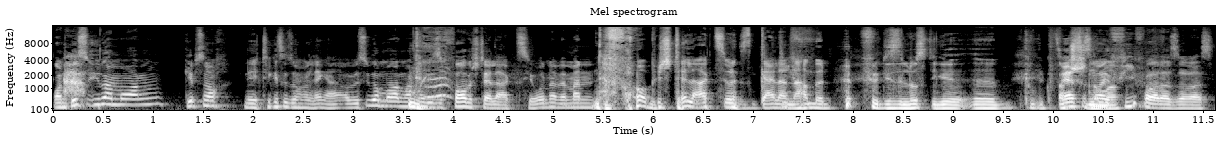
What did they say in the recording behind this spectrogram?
Und bis übermorgen gibt's noch. Nee, Tickets gibt's noch länger. Aber bis übermorgen machen wir diese Vorbestelleraktion. ne, Wenn man. Vorbestelleraktion ist ein geiler Name für diese lustige äh, ist das neue. FIFA oder sowas?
